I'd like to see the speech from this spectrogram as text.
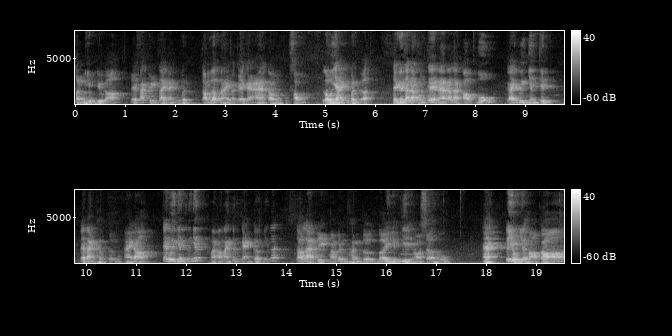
tận dụng điều đó để phát triển tài năng của mình trong lớp này và kể cả trong cuộc sống lâu dài của mình nữa. Thì người ta đã thống kê ra đó là có bốn cái nguyên nhân chính để bạn thần tượng một ai đó. Cái nguyên nhân thứ nhất mà nó mang tính cạn cợt nhất đó, đó là việc mà mình thần tượng bởi những gì họ sở hữu à, ví dụ như họ có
